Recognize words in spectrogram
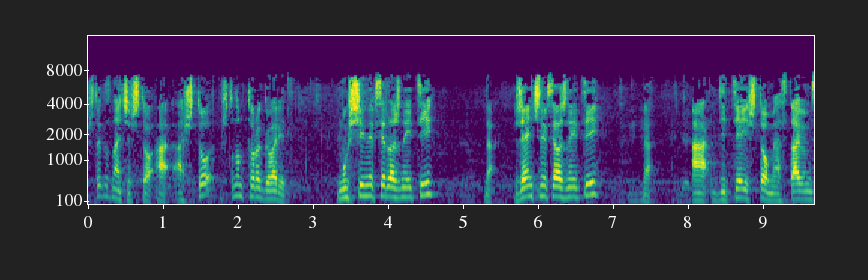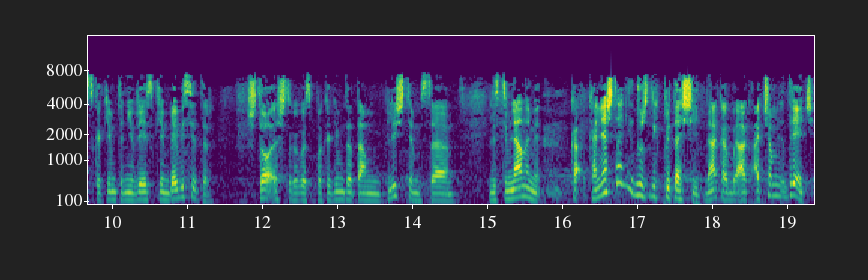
что это значит, что, а, а что, что нам Тора говорит? Мужчины все должны идти? Да. Женщины все должны идти? Да. А детей что, мы оставим с каким-то нееврейским бебиситером? что, что какой, по каким-то там плиштем с э, листемлянами, конечно, они нужно их притащить, да, как бы, о, о чем идет речь?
